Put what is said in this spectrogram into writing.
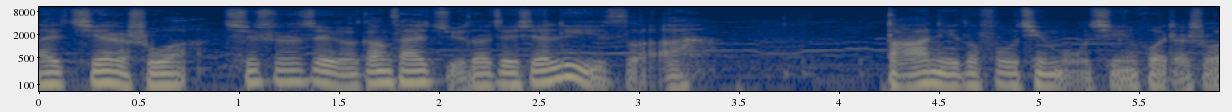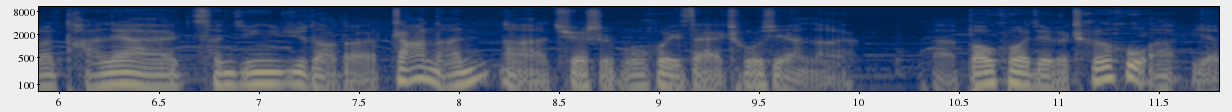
来接着说。其实这个刚才举的这些例子啊，打你的父亲母亲，或者说谈恋爱曾经遇到的渣男啊，确实不会再出现了。呃，包括这个车祸啊，也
